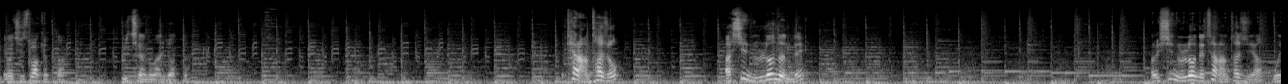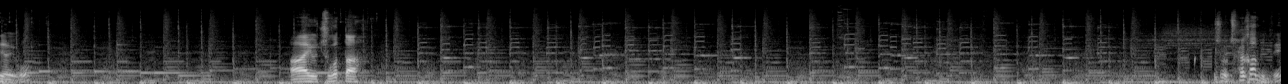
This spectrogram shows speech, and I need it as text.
이건 질 수밖에 없다. 위치가 너무 안 좋았다. 텔 안 타죠? 아 C 눌렀는데? 어, C 눌렀는데 텔안 타지냐? 뭐냐 이거? 아 이거 죽었다 이거 철갑인데?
